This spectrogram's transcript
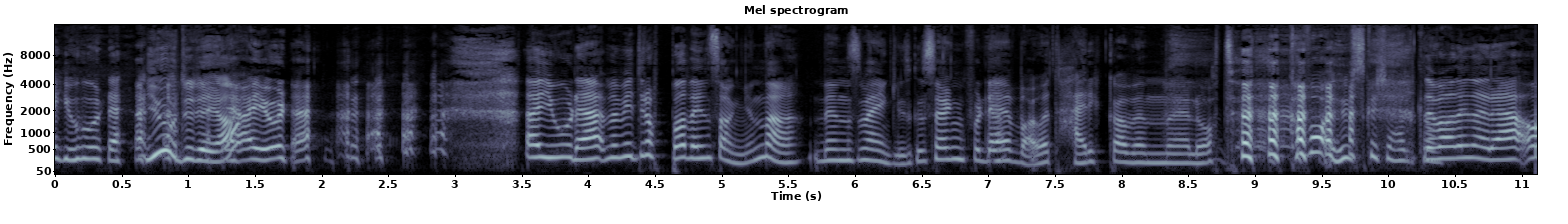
jeg gjorde det. Gjorde du det, ja? Ja, jeg gjorde det. jeg gjorde det. Men vi droppa den sangen, da. Den som jeg egentlig skulle synge, for det var jo et herk av en eh, låt. Hva var, jeg husker ikke helt hva. det var den derre Å,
